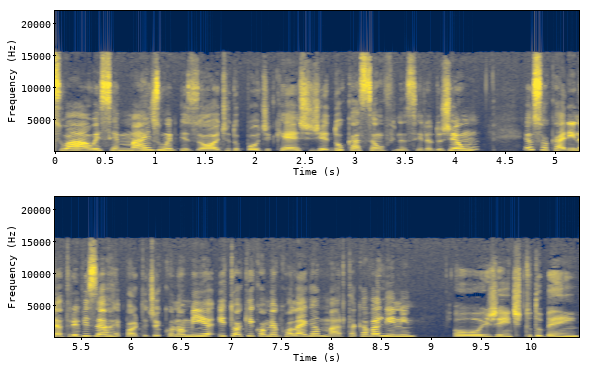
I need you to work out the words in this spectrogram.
pessoal, esse é mais um episódio do podcast de Educação Financeira do G1. Eu sou Karina Trevisan, repórter de economia, e estou aqui com a minha colega Marta Cavalini. Oi, gente, tudo bem?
